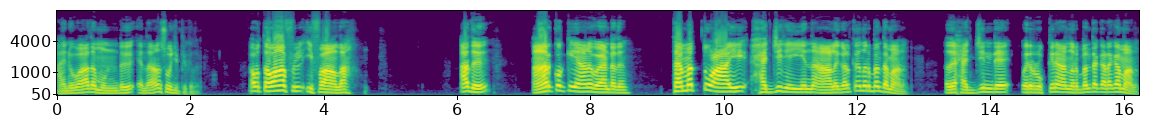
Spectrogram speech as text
അനുവാദമുണ്ട് എന്നതാണ് സൂചിപ്പിക്കുന്നത്. അപ്പോൾ തവാഫുൽ ഇഫാദ അത് ആർക്കൊക്കെയാണ് വേണ്ടത്? തമത്വമായി ഹജ്ജ് ചെയ്യുന്ന ആളുകൾക്ക് നിർബന്ധമാണ്. അത് ഹജ്ജിന്റെ ഒരു റുക്കിനാണ് നിർബന്ധ ഘടകമാണ്.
